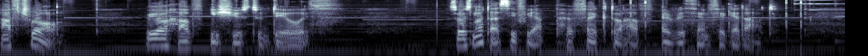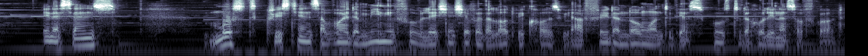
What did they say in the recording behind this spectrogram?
After all, we all have issues to deal with. So it's not as if we are perfect or have everything figured out. In a sense, most Christians avoid a meaningful relationship with the Lord because we are afraid and don't want to be exposed to the holiness of God.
